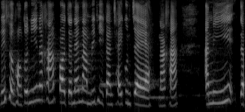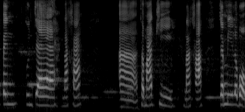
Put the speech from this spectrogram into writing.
ในส่วนของตัวนี้นะคะปอจะแนะนำวิธีการใช้กุญแจนะคะ อันนี้จะเป็นกุญแจนะคะสมาร์ทคีย์นะคะ จะมีระบบ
